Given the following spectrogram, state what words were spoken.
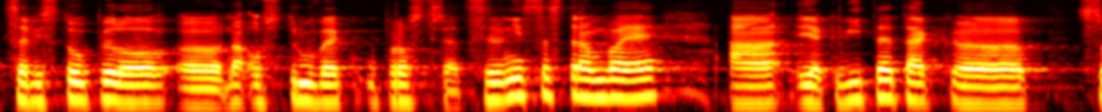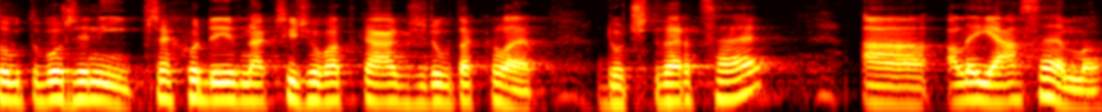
se vystoupilo eh, na ostrůvek uprostřed silnice z tramvaje. A jak víte, tak eh, jsou tvořený přechody na křižovatkách, že jdou takhle do čtverce, a, ale já jsem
